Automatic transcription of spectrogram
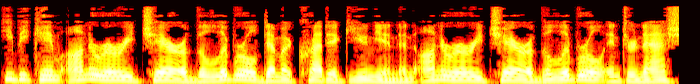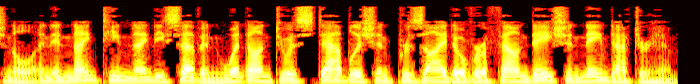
He became honorary chair of the Liberal Democratic Union and honorary chair of the Liberal International and in 1997 went on to establish and preside over a foundation named after him.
